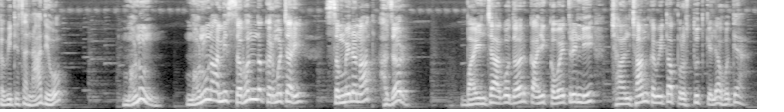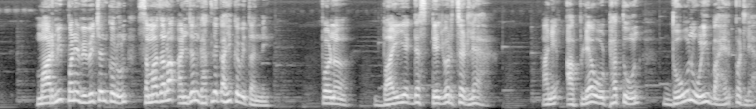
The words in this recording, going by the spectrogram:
कवितेचा ना देव म्हणून म्हणून आम्ही सबंध कर्मचारी संमेलनात हजर. बाईंच्या अगोदर काही कवयित्रींनी छान छान कविता प्रस्तुत केल्या होत्या. मार्मिकपणे विवेचन करून समाजाला अंजन घातले काही कवितांनी. पण बाई एकदा स्टेजवर चढल्या आणि आपल्या ओठातून दोन ओळी बाहेर पडल्या.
